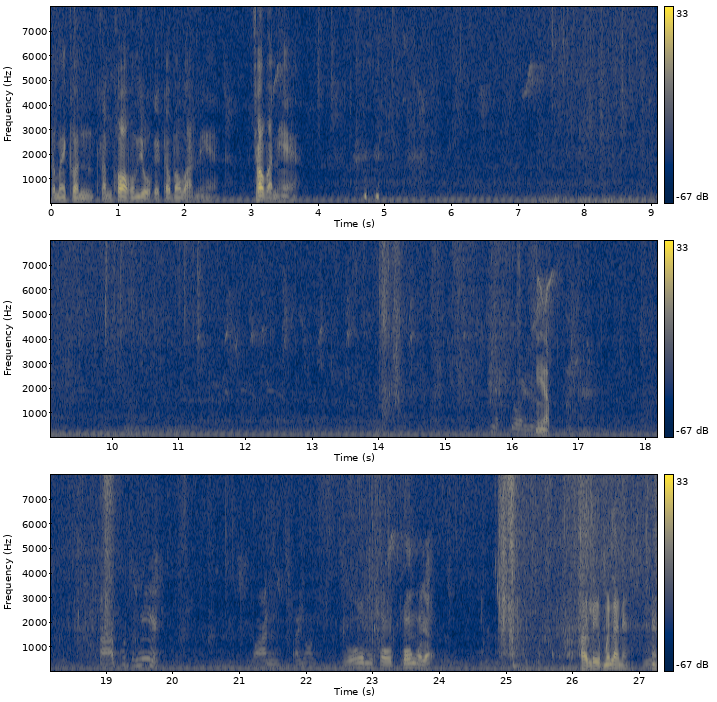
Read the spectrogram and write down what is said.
สมัยก่อนสังพ่อผมอยู่แกก็มาหวานนี่ชอบหวานแห เงียบจ้อย เลยเงียบสามพุทธนี่วานไปโน่นโอ้มันเขาโพงหมดแล้ว เอาลืมเมื่อไรเนี่ย อืม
